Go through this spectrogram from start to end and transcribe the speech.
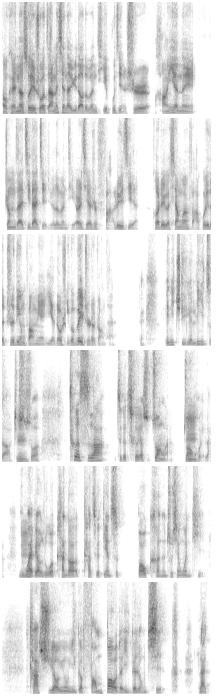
，OK，那所以说咱们现在遇到的问题不仅是行业内正在亟待解决的问题，而且是法律界和这个相关法规的制定方面也都是一个未知的状态。对，给你举一个例子啊，就是说特斯拉这个车要是撞了、撞毁了，你外表如果看到它这个电池包可能出现问题。它需要用一个防爆的一个容器来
